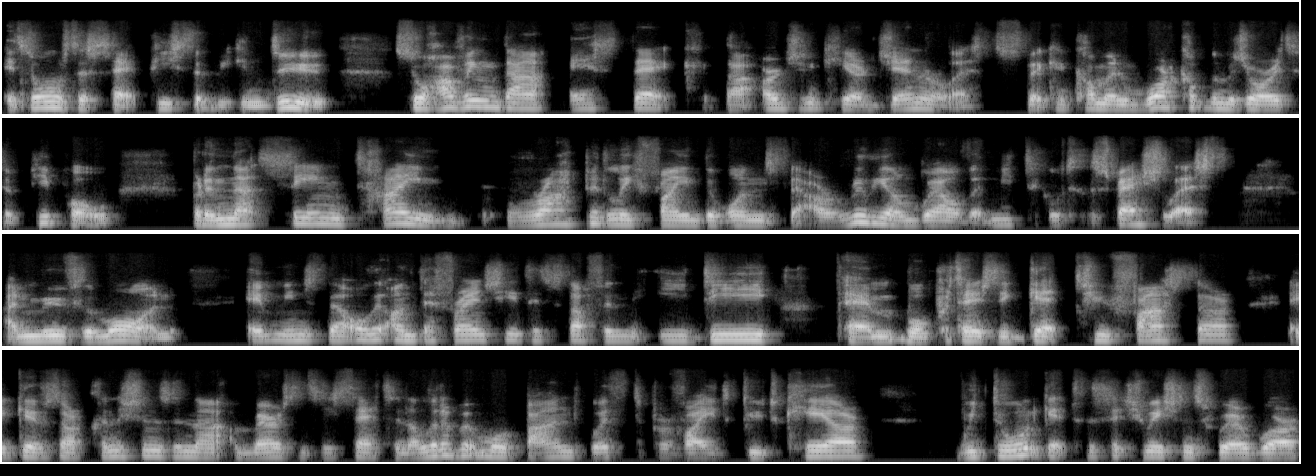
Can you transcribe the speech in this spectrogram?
It's almost a set piece that we can do. So having that SDEC, that urgent care generalists that can come and work up the majority of people, but in that same time, rapidly find the ones that are really unwell that need to go to the specialist and move them on it means that all the undifferentiated stuff in the ED um, will potentially get to faster. It gives our clinicians in that emergency setting a little bit more bandwidth to provide good care. We don't get to the situations where we're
